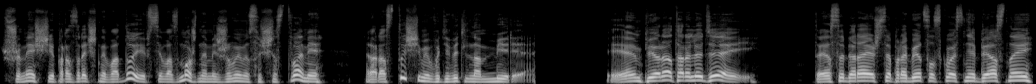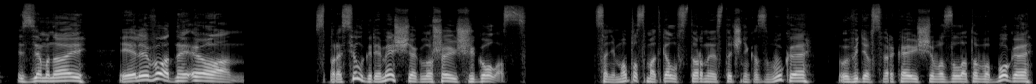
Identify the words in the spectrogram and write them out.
шумящие прозрачной водой и всевозможными живыми существами, растущими в удивительном мире. «Император людей! Ты собираешься пробиться сквозь небесный, земной или водный эон?» Спросил гремящий оглушающий голос. Санимо посмотрел в сторону источника звука, увидев сверкающего золотого бога,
